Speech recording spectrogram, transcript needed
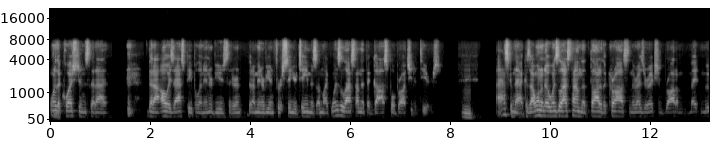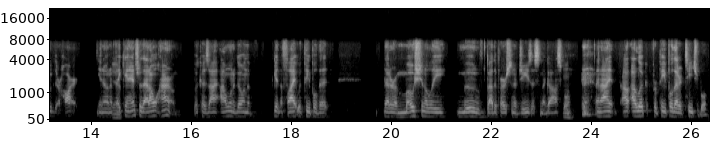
One of the mm. questions that I that I always ask people in interviews that are that I'm interviewing for a senior team is, I'm like, when's the last time that the gospel brought you to tears? Mm. I ask them that because I want to know when's the last time the thought of the cross and the resurrection brought them, moved their heart. You know, and if yeah. they can't answer that, I won't hire them because I, I want to go in the get in the fight with people that that are emotionally moved by the person of Jesus and the gospel. Mm. And I, I, I look for people that are teachable.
